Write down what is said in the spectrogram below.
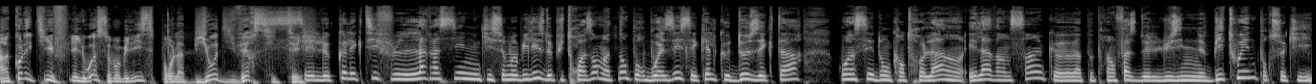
Un collectif lillois se mobilise pour la biodiversité. C'est le collectif La Racine qui se mobilise depuis trois ans maintenant pour boiser ces quelques deux hectares coincés donc entre la et la 25, euh, à peu près en face de l'usine Between pour ceux qui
